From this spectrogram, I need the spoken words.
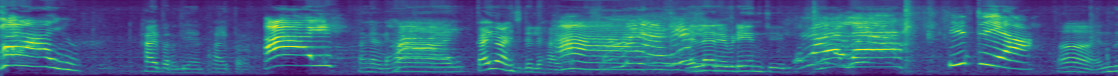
ഹായ്. പറ ലിയാൻ. ഹായ് പറ. അങ്ങനല്ലേ? ഹായ്. കൈ കാണിച്ചിട്ടല്ലേ ഹായ്? എല്ലാരും എവിടെയെന്ന് ചെയ്യും ആ എന്ത്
